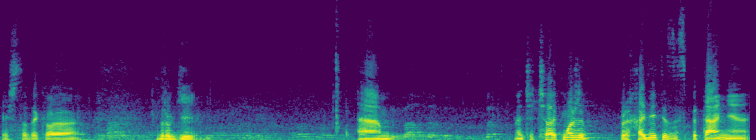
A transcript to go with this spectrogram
и что такое другие. Эм, значит, человек может проходить из испытания,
